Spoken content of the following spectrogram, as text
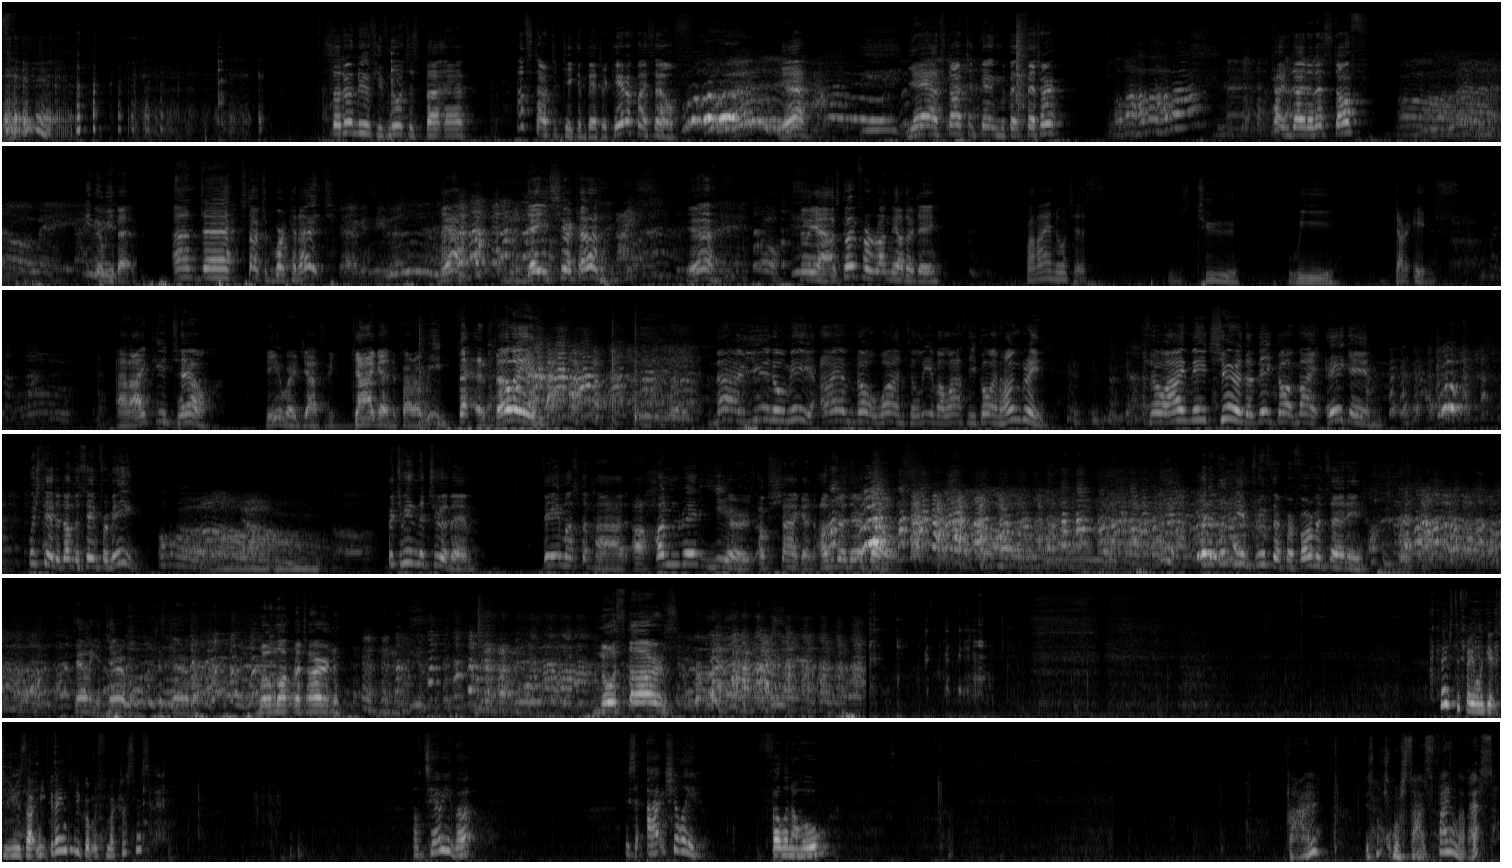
So I don't know if you've noticed, but uh, I've started taking better care of myself. Yeah. Yeah, I've started getting a bit fitter. Hubba, hubba, hubba. Cutting down on this stuff. No way. Maybe a wee bit. And uh, started working out. Yeah, I can see that. Yeah. Yeah, you sure can. Nice. Yeah. Oh. So yeah, I was going for a run the other day when I noticed these two wee dirties. And I could tell they were just gagging for a wee bit of Billy. now, you know me, I am not one to leave a lassie going hungry. So I made sure that they got my A game. Wish they'd have done the same for me. Oh. Between the two of them, they must have had a hundred years of shagging under their belts. but it didn't improve their performance any. Telling you, terrible, just terrible. Will not return. No stars. Nice to finally get to use that meat grinder you got me for my Christmas. I'll tell you what. It's actually filling a hole. Aye, it's much more satisfying than this.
